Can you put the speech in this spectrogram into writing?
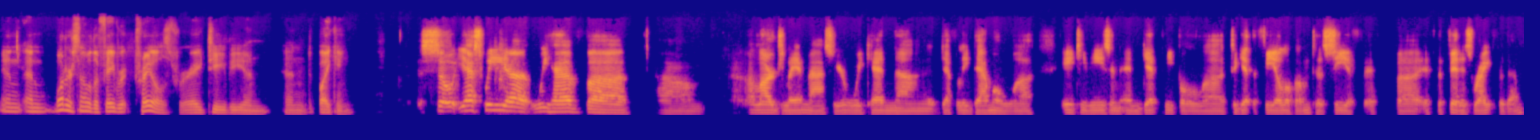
And and what are some of the favorite trails for ATV and and biking? So yes, we uh, we have uh, um, a large landmass here. We can uh, definitely demo uh, ATVs and, and get people uh, to get the feel of them to see if if uh, if the fit is right for them.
